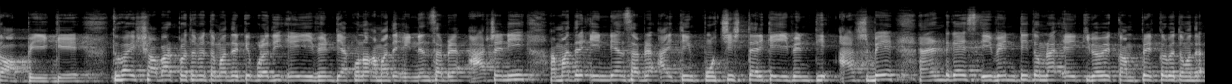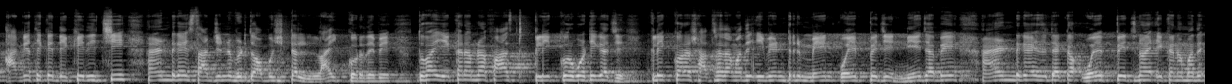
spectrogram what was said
টপিকে তো ভাই, সবার প্রথমে তোমাদেরকে বলে দিই, এই ইভেন্টটি এখনও আমাদের ইন্ডিয়ান সার্ভারে আসেনি। আমাদের ইন্ডিয়ান সার্ভারে আই থিঙ্ক পঁচিশ তারিখে ইভেন্টটি আসবে। অ্যান্ড গাইস ইভেন্টটি তোমরা এই কীভাবে কমপ্লিট করবে তোমাদের আগে থেকে দেখিয়ে দিচ্ছি। অ্যান্ড গাইস তার জন্য ভিডিওতে অবশ্যই একটা লাইক করে দেবে। তো ভাই, এখানে আমরা ফার্স্ট ক্লিক করব, ঠিক আছে? ক্লিক করার সাথে সাথে আমাদের ইভেন্টের মেন ওয়েব পেজে নিয়ে যাবে। অ্যান্ড গাইস এটা একটা ওয়েব পেজ নয়, এখানে আমাদের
